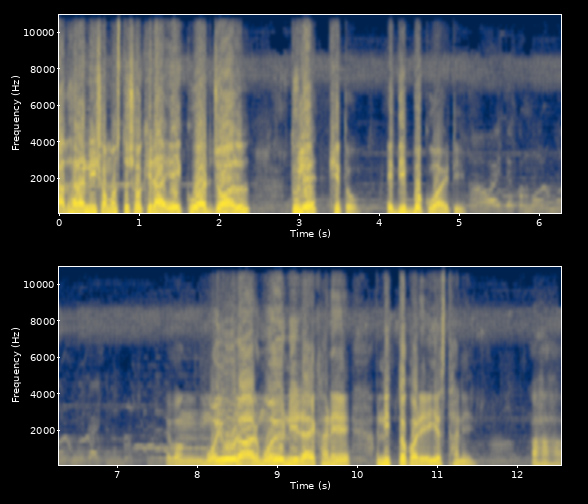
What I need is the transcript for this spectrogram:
রাধারানী সমস্ত সখীরা এই কুয়ার জল তুলে খেত। এই দিব্য কুয়া এটি। ওই দেখো মোর মোরনিরা এখানে নাচ করে। এবং ময়ূর আর ময়ূরীরা এখানে নৃত্য করে এই স্থানে। আহা হা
